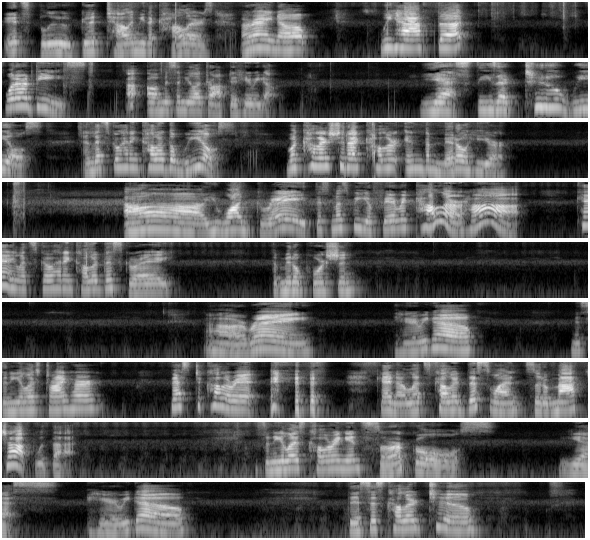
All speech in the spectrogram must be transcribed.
It's blue. Good telling me the colors. All right, now we have the, what are these? Uh-oh, Miss Anila dropped it. Here we go. Yes, these are two wheels. And let's go ahead and color the wheels. What color should I color in the middle here? Ah, you want gray. This must be your favorite color, huh? Okay, let's go ahead and color this gray. The middle portion. All right. Here we go. Miss Anila's trying her best to color it. okay, now let's color this one so to match up with that. Sanila is coloring in circles. Yes. Here we go. This is colored too.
